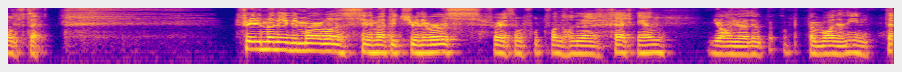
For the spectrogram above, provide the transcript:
tolfte. Filmen i The Marvel Cinematic Universe, för er som fortfarande håller räkningen. Jag gör det uppenbarligen inte.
